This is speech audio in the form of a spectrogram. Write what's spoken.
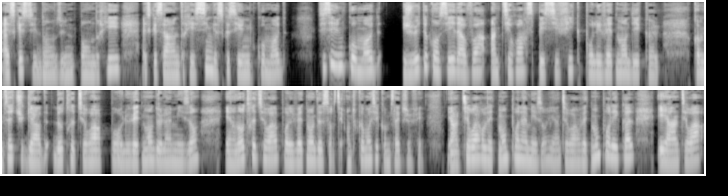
Est-ce que c'est dans une penderie? Est-ce que c'est un dressing? Est-ce que c'est une commode? Si c'est une commode, je vais te conseiller d'avoir un tiroir spécifique pour les vêtements d'école. Comme ça, tu gardes d'autres tiroirs pour le vêtement de la maison et un autre tiroir pour les vêtements de sortie. En tout cas, moi, c'est comme ça que je fais. Il y a un tiroir vêtements pour la maison, il y a un tiroir vêtements pour l'école et il y a un tiroir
